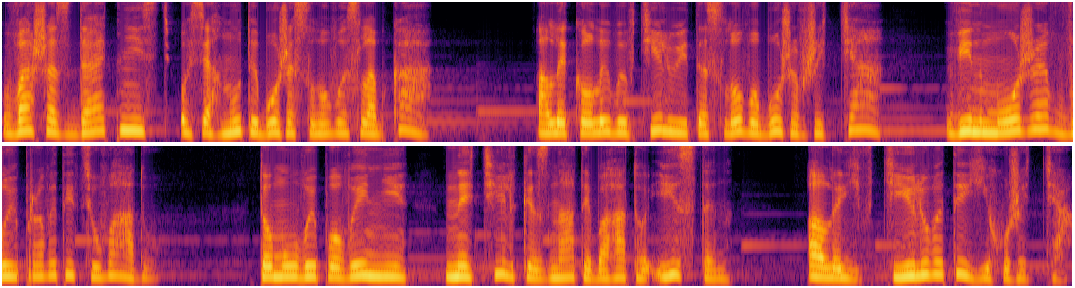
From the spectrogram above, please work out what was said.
ваша здатність осягнути Боже Слово слабка, але коли ви втілюєте Слово Боже в життя, Він може виправити цю ваду. Тому ви повинні не тільки знати багато істин, але й втілювати їх у життя.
